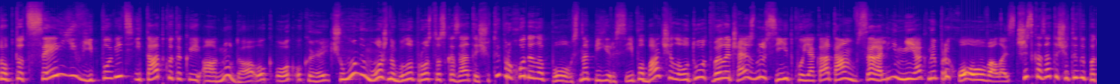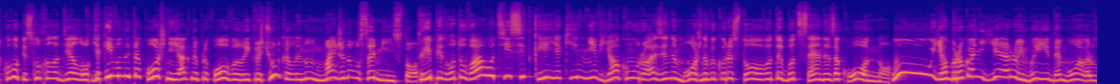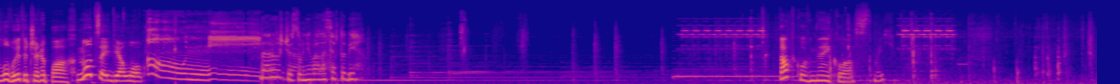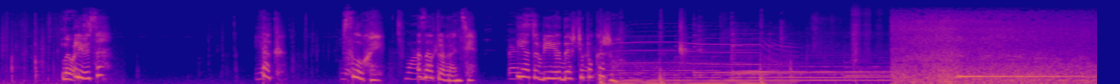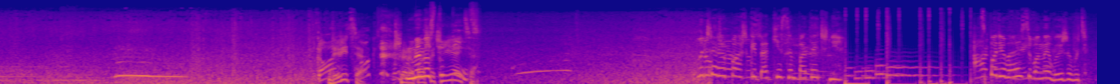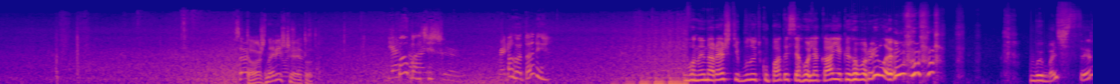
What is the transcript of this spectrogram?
Тобто це її відповідь, і татко такий: а ну да, ок, ок, окей. Чому не можна було просто сказати, що ти проходила повз на пірсі і побачила оту от величезну сітку, яка там взагалі ніяк не приховувалась? Чи сказати, що ти випадково підслухала діалог, який вони також ніяк не приховували і кричункали ну майже на усе місто? Ти підготував оті сітки, які ні в якому разі не можна використовувати, бо це незаконно. У я браконьєр, і ми йдемо ловити черепах. Ну, цей діалог. Даруй, що сумнівалася в тобі. Татко в неї класний. Льюісе? Так. Слухай, завтра вранці. Я тобі дещо покажу. Дивіться, Не черепашечі наступіть. яйця. Черепашки такі симпатичні. Сподіваюсь, вони виживуть. Тож навіщо я тут? Побачиш. Готові? Вони нарешті будуть купатися голяка, як і говорили. Вибачте.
